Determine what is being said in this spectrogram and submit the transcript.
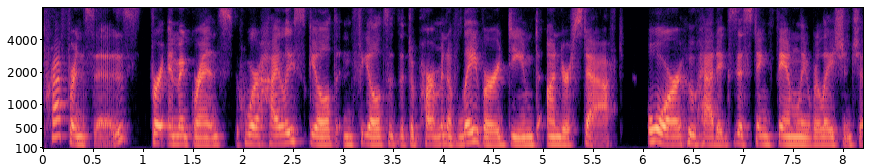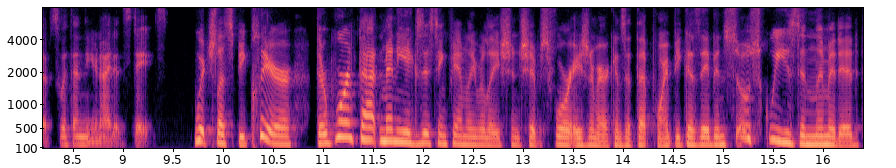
preferences for immigrants who were highly skilled in fields that the Department of Labor deemed understaffed or who had existing family relationships within the United States. Which, let's be clear, there weren't that many existing family relationships for Asian Americans at that point because they'd been so squeezed and limited,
